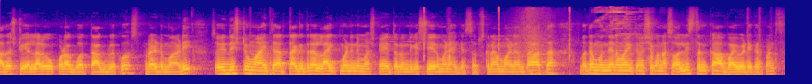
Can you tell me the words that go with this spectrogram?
ಆದಷ್ಟು ಎಲ್ಲರಿಗೂ ಕೂಡ ಗೊತ್ತಾಗಬೇಕು. ಸ್ಪ್ರೆಡ್ ಮಾಡಿ. ಸೊ ಇದಿಷ್ಟು ಮಾಹಿತಿ ಅರ್ಥ ಆಗಿದ್ರೆ ಲೈಕ್ ಮಾಡಿ. ನಿಮ್ಮ ಸ್ನೇಹಿತರೊಂದಿಗೆ ಶೇರ್ ಮಾಡಿ. ಹಾಗೆ ಸಬ್ಸ್ಕ್ರೈಬ್ ಮಾಡಿ ಅಂತ ಆತ ಮತ್ತು ಮುಂದಿನ ಮಾಹಿತಿ ಸಿಗೋಣ ಸೊ ಅಲ್ಲಿ ತನಕ ಬಾಯ್ ಬೇಟೆ ಫ್ರೆಂಡ್ಸ್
